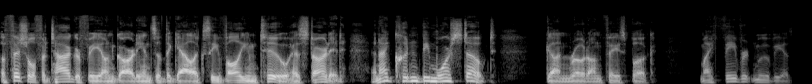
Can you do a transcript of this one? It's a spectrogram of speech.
Official photography on Guardians of the Galaxy Volume 2 has started, and I couldn't be more stoked. Gunn wrote on Facebook, My favorite movie as a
